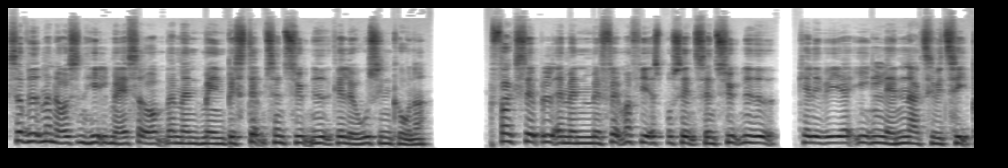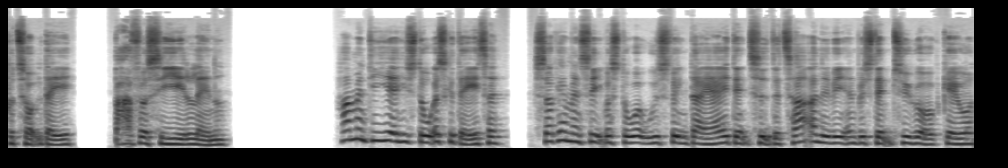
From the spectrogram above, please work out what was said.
så ved man også en hel masse om, hvad man med en bestemt sandsynlighed kan love sine kunder. For eksempel, at man med 85% sandsynlighed kan levere en eller anden aktivitet på 12 dage, bare for at sige et eller andet. Har man de her historiske data, så kan man se, hvor store udsving der er i den tid, det tager at levere en bestemt type opgaver,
